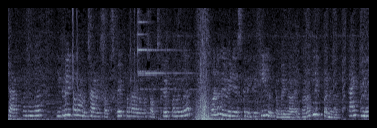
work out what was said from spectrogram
ஷேர் பண்ணுங்க. இதுவே வரைக்கும் நம்ம சேனல் சப்ஸ்கிரைப் பண்ணாதவங்க சப்ஸ்கிரைப் பண்ணுங்க. தொடர்ந்து வீடியோஸ் கிடைக்க கீழே இருக்க பெல் ஐக்கான கிளிக் பண்ணுங்க. தேங்க்யூ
